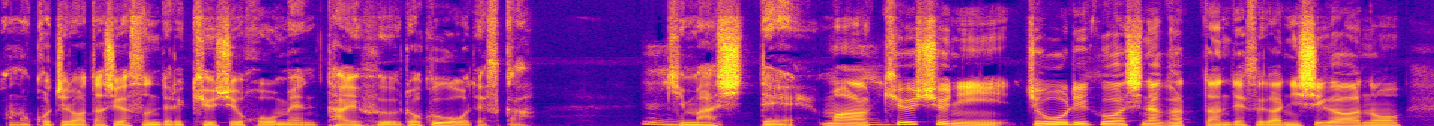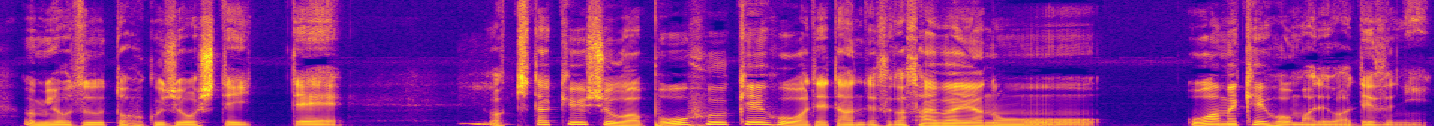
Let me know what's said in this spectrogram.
あの、こちら私が住んでる九州方面台風6号ですか。うん。来まして、まあ、うん九州に上陸はしなかったんですが、西側の海をずっと北上していって、北九州は暴風警報は出たんですが、幸いあの、大雨警報までは出ずに、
